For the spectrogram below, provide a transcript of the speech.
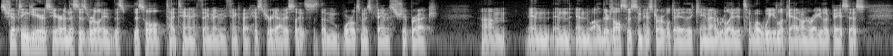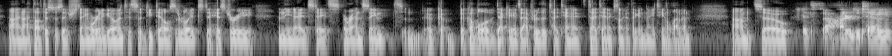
shifting gears here, and this is really this this whole Titanic thing made me think about history. Obviously, this is the world's most famous shipwreck. Um, and and and there's also some historical data that came out related to what we look at on a regular basis. Uh, and I thought this was interesting. We're going to go into some details that relates to history in the United States around the same a couple of decades after the Titanic. The Titanic sunk, I think, in 1911. Um, so it's 110,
